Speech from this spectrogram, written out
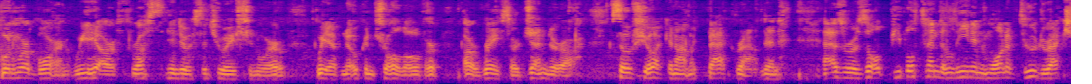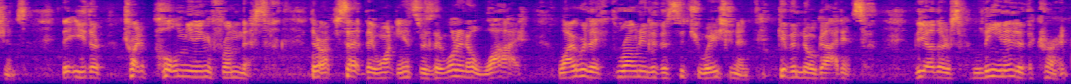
When we're born, we are thrust into a situation where we have no control over our race, our gender, our socioeconomic background, and as a result, people tend to lean in one of two directions. They either try to pull meaning from this. They're upset, they want answers, they want to know why. Why were they thrown into this situation and given no guidance? The others lean into the current.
